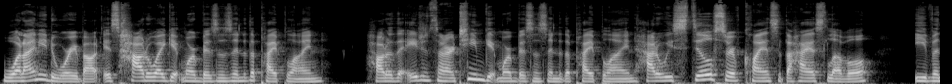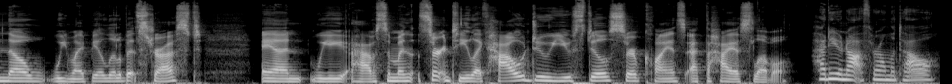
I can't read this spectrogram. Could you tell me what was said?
What I need to worry about is how do I get more business into the pipeline? How do the agents on our team get more business into the pipeline? How do we still serve clients at the highest level, even though we might be a little bit stressed and we have some uncertainty? Like, how do you still serve clients at the highest level? How do you not throw in the towel?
